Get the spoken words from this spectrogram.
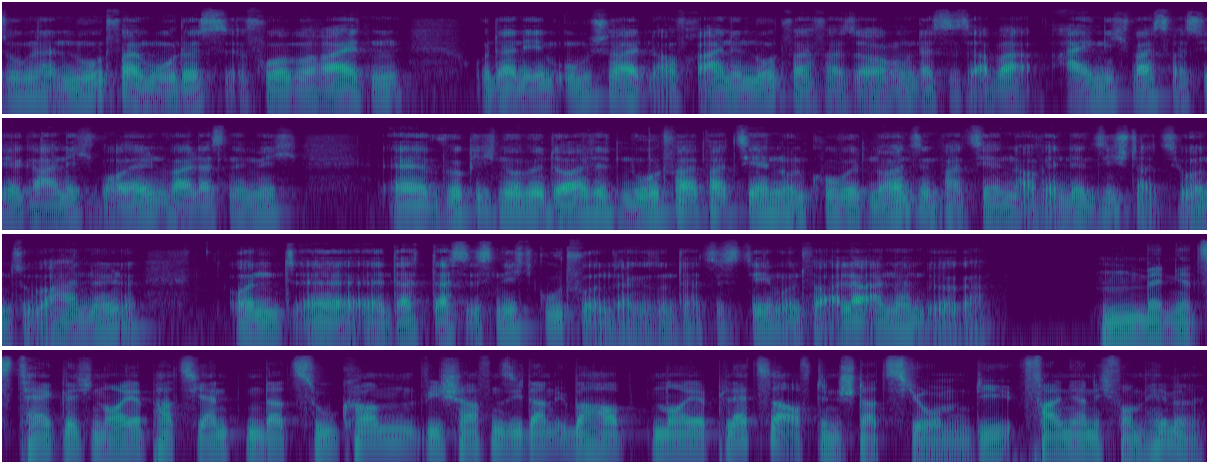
sogenannten Notfallmodus vorbereiten und dann eben umschalten auf reine Notfallversorgung. Das ist aber eigentlich was, was wir gar nicht wollen, weil das nämlich wirklich nur bedeutet, Notfallpatienten und Covid-19-Patienten auf Intensivstationen zu behandeln. Und äh, das, das ist nicht gut für unser Gesundheitssystem und für alle anderen Bürger. Hm, wenn jetzt täglich neue Patienten dazukommen, wie schaffen Sie dann überhaupt neue Plätze auf den Stationen? Die fallen ja nicht vom Himmel.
